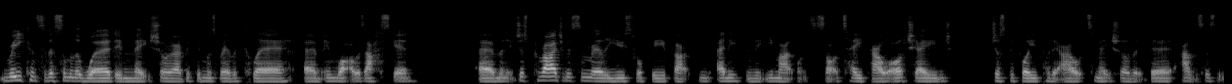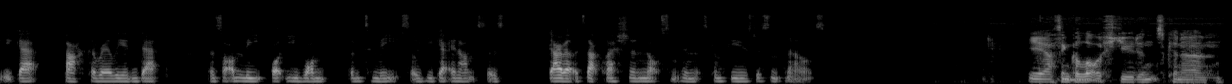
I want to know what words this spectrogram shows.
reconsider some of the wording, make sure everything was really clear um, in what I was asking. Um, and it just provides you with some really useful feedback and anything that you might want to sort of take out or change just before you put it out to make sure that the answers that you get back are really in depth and sort of meet what you want them to meet. So you're getting answers directly to that question and not something that's confused with something else. Yeah, I think a lot of students can um,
